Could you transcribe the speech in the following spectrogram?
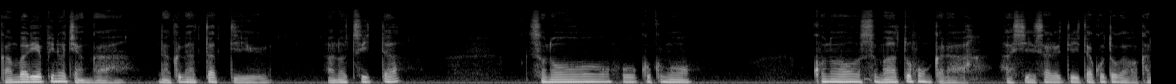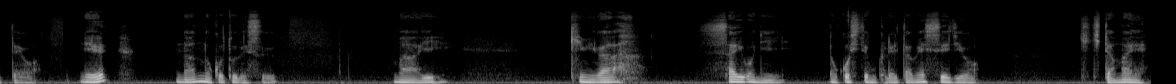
頑張り屋ピノちゃんが亡くなったっていうあのツイッター？その報告もこのスマートフォンから発信されていたことが分かったよ。え？何のことです？まあいい。君が最後に残してくれたメッセージを聞きたまえ。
